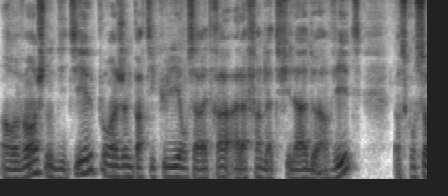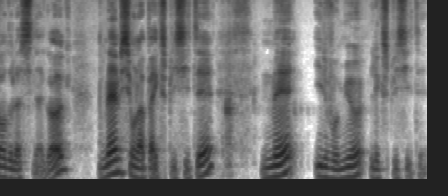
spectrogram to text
En revanche, nous dit-il, pour un jeûne particulier, on s'arrêtera à la fin de la tfila de Harvit, lorsqu'on sort de la synagogue, même si on ne l'a pas explicité, mais il vaut mieux l'expliciter.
